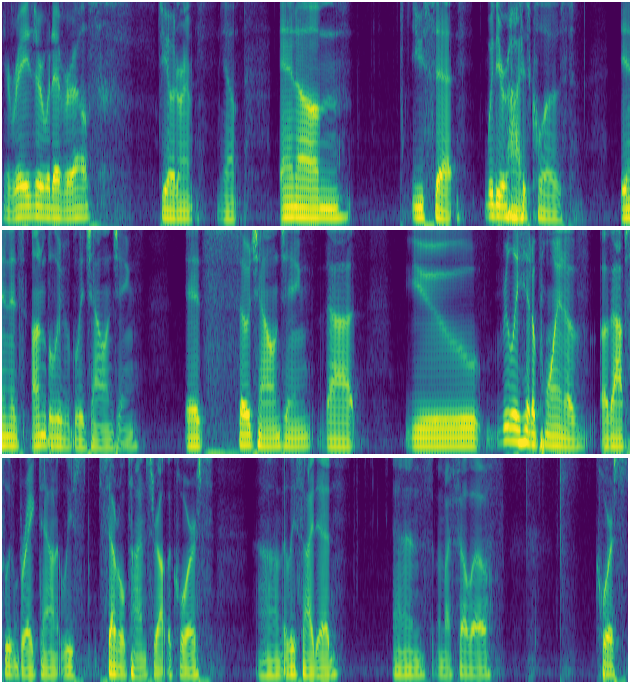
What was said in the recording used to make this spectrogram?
your razor, whatever else, deodorant. Yeah. And um, you sit with your eyes closed. And it's unbelievably challenging. It's so challenging that you really hit a point of of absolute breakdown at least several times throughout the course. Um, at least I did, and some of my fellow course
